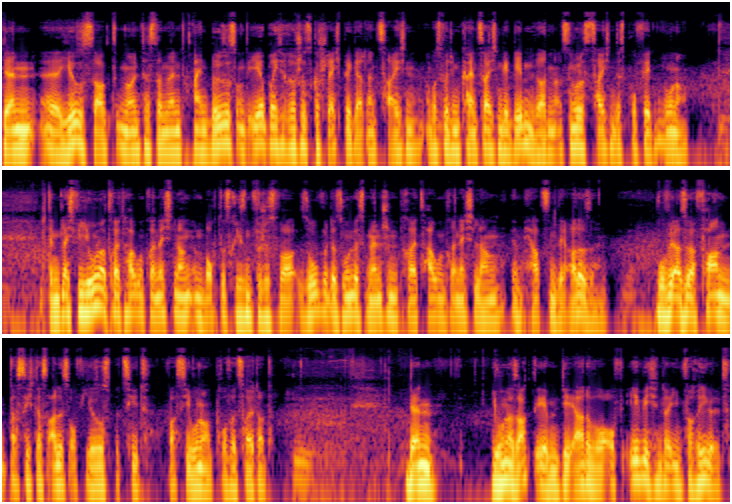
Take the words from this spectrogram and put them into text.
Denn äh, Jesus sagt im Neuen Testament, ein böses und ehebrecherisches Geschlecht begehrt ein Zeichen, aber es wird ihm kein Zeichen gegeben werden, als nur das Zeichen des Propheten Jona. Denn gleich wie Jona drei Tage und drei Nächte lang im Bauch des Riesenfisches war, so wird der Sohn des Menschen drei Tage und drei Nächte lang im Herzen der Erde sein. Wo wir also erfahren, dass sich das alles auf Jesus bezieht, was Jona prophezeit hat. Denn Jona sagt eben, die Erde war auf ewig hinter ihm verriegelt.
